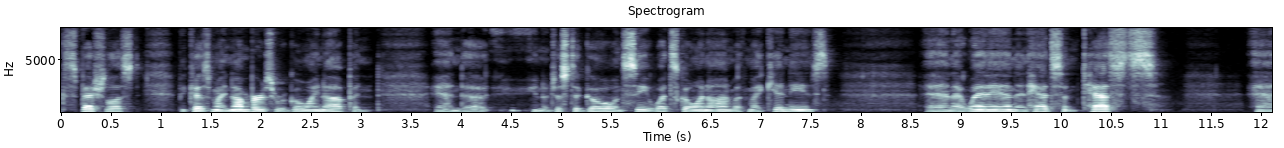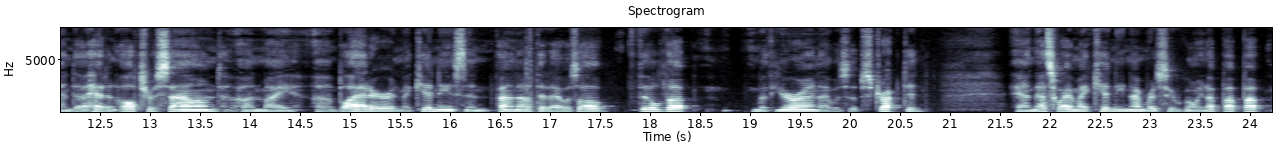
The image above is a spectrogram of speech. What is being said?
specialist because my numbers were going up and, and uh, you know, just to go and see what's going on with my kidneys. And I went in and had some tests and uh, had an ultrasound on my uh, bladder and my kidneys and found out that I was all filled up with urine. I was obstructed. And that's why my kidney numbers were going up, up, up.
